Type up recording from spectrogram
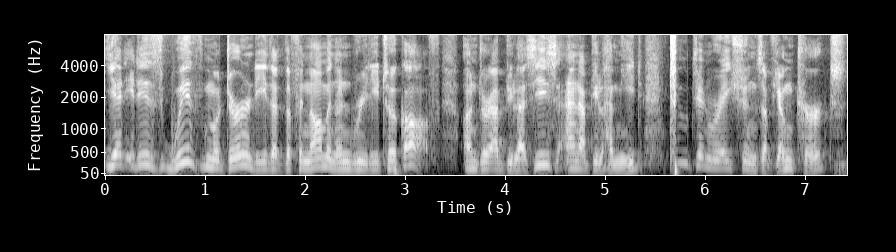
yet it is with modernity that the phenomenon really took off. Under Abdulaziz and Abdulhamid, two generations of young Turks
